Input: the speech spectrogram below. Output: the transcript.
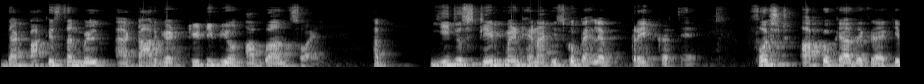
that Pakistan will target TTP on Afghan soil अब ये जो स्टेटमेंट है ना, इसको पहले ब्रेक करते हैं। फ़र्स्ट आपको क्या दिख रहा है कि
